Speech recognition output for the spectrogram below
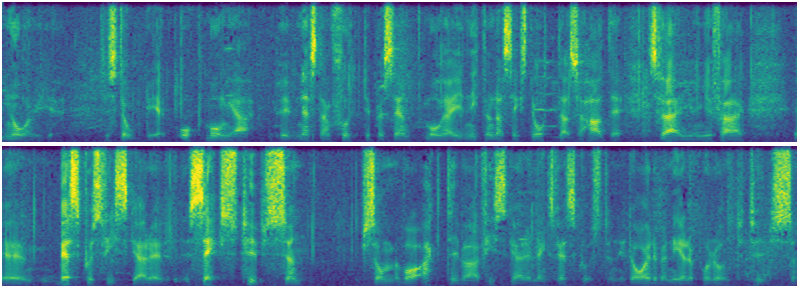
Norge till stor del och många eh, nästan 70 procent, många 1968 så hade Sverige ungefär eh, västkustfiskare 6 000 som var aktiva fiskare längs västkusten. Idag är det väl nere på runt 1000.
